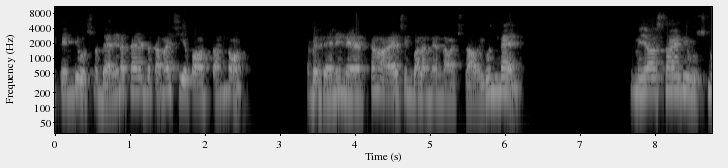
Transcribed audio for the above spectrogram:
එතෙන්දී හුස්ම දැනෙන තැනට තමයි සිය පවත්වන්න ඕන. හැබැයි දැනෙන්නේ නැත්නම් ආයසින් බලන්න යන අවස්ථාවකුත් නැහැ. මේ අවස්ථාවේදී හුස්ම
